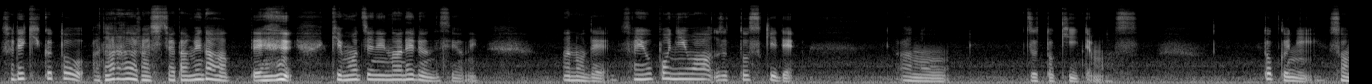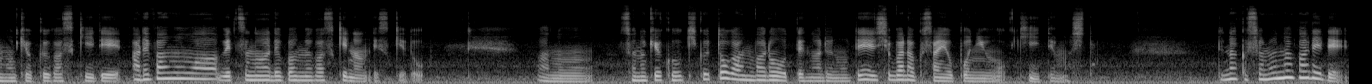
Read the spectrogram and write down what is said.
それ聞くとあダラダラしちゃダメだって 気持ちになれるんですよね。なのでさよぽにはずっと好きであのずっと聴いてます。特にその曲が好きでアルバムは別のアルバムが好きなんですけどあのその曲を聴くと頑張ろうってなるのでしばらく「さよぽに」を聴いてました。でなんかその流れで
